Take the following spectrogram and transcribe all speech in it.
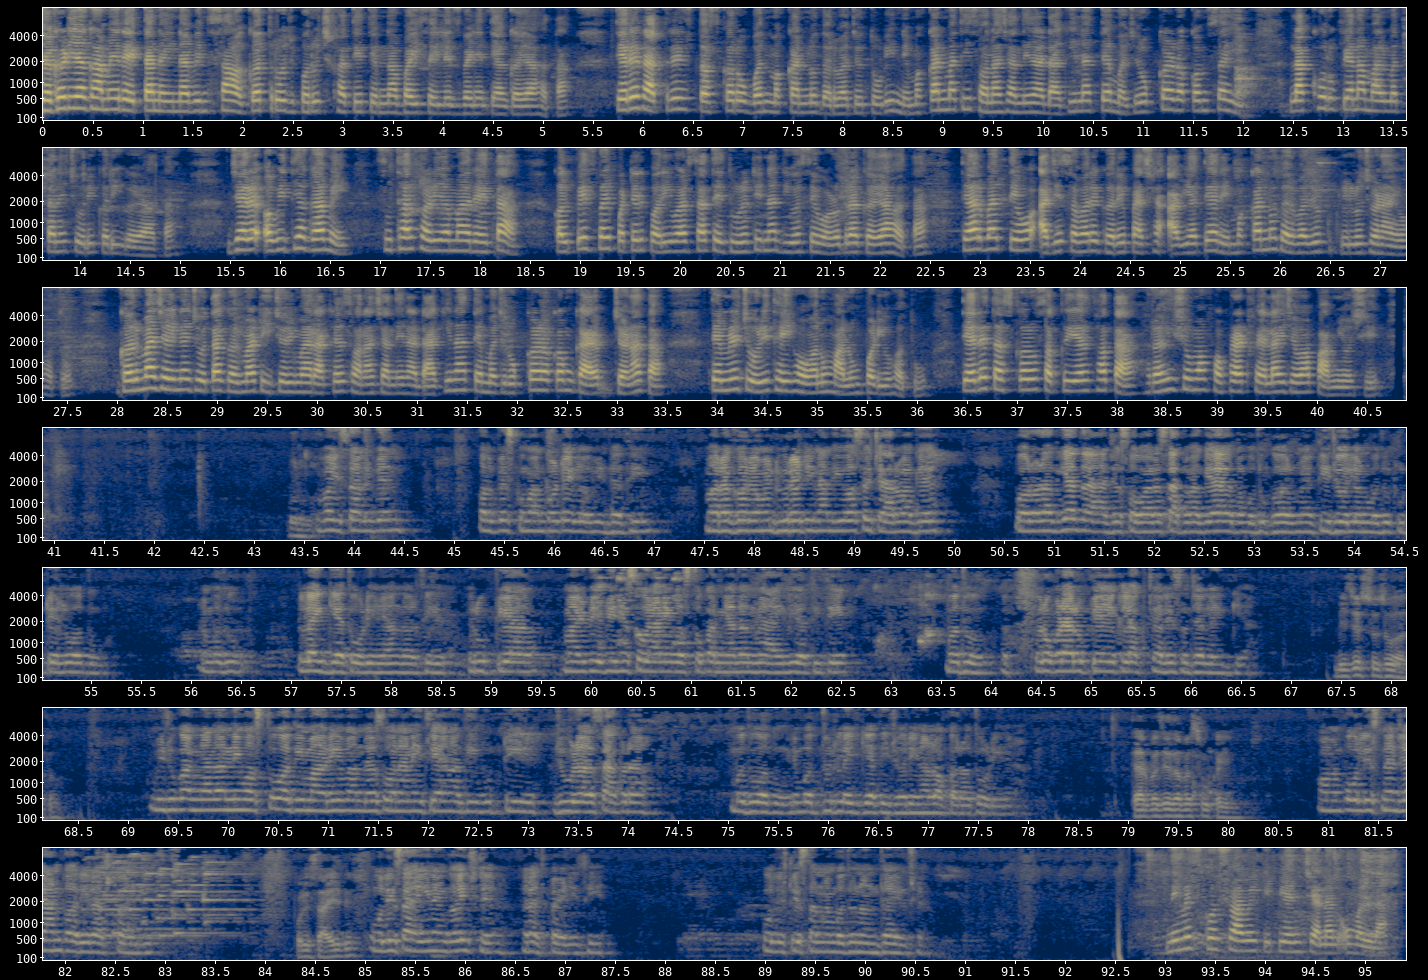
ઝઘડિયા ગામે રહેતા નૈનાબેન શાહ ગત રોજ ભરૂચ ખાતે તેમના ભાઈ શૈલેષભાઈને ત્યાં ગયા હતા. ત્યારે રાત્રે તસ્કરો બંધ મકાનનો દરવાજો તોડીને મકાનમાંથી સોના ચાંદીના દાગીના તેમજ રોકડ રકમ સહિત લાખો રૂપિયાના માલમત્તાની ચોરી કરી ગયા હતા. જ્યારે અવિધ્યા ગામે સુથાર ફળિયામાં રહેતા કલ્પેશભાઈ પટેલ પરિવાર સાથે ધૂળેટીના દિવસે વડોદરા ગયા હતા. ત્યારબાદ તેઓ આજે સવારે ઘરે પાછા આવ્યા ત્યારે મકાનનો દરવાજો તૂટેલો જણાયો હતો. ઘરમાં જઈને જોતા ઘરમાં તિજોરીમાં રાખેલ સોના ચાંદીના દાગીના તેમજ રોકડ રકમ ગાયબ જણાતા તેમને ચોરી થઈ હોવાનું માલુમ પડ્યું હતું. ત્યારે તસ્કરો સક્રિય થતા રહીશોમાં ફફડાટ ફેલાઈ જવા પામ્યો છે. વૈશાલીબેન અલ્પેશ કુમાર પટેલ વિદ્યાથી મારા ઘરે અમે ધૂળેટીના દિવસે ચાર વાગે બરોડા ગયા હતા આજે સવારે સાત વાગે આવ્યા તો બધું ઘર મેં તિજોરીઓ ને બધું તૂટેલું હતું. બધું લઈ ગયા તોડીને અંદરથી. રૂપિયા મારી બેબીની સોનાની વસ્તુ કન્યાદાન મેં આવેલી હતી તે. બધું. રોકડા રૂપિયા એક લાખ ચાલીસ હજાર લઈ ગયા. બીજું શું શું હતું? બીજું કન્યાદાનની વસ્તુ હતી મારી અંદર સોનાની ચેન હતી બુટ્ટી જુડા સાંકડા બધું હતું. એ બધું જ લઈ ગયા તિજોરીના લોકરો તોડીને. ત્યાર પછી તમે શું કહ્યું અમે પોલીસને જાણ કરી રાજપારડી પોલીસ આવી પોલીસ આવીને ગઈ છે રાજપાડીથી પોલીસ સ્ટેશનમાં બધું નોંધાયું છે. Nimesh Goswami TPN channel Umalla.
